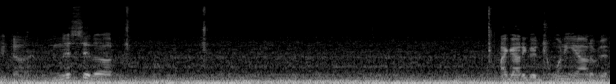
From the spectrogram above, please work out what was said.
And, uh, and this hit uh, I got a good 20 out of it.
